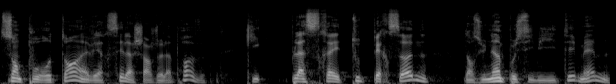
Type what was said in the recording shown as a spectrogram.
sans pour autant inverser la charge de la preuve, qui placerait toute personne dans une impossibilité même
